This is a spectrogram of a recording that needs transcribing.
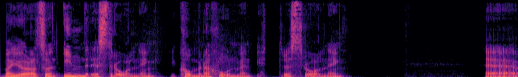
man gör alltså en inre strålning i kombination med en yttre strålning. Eh,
